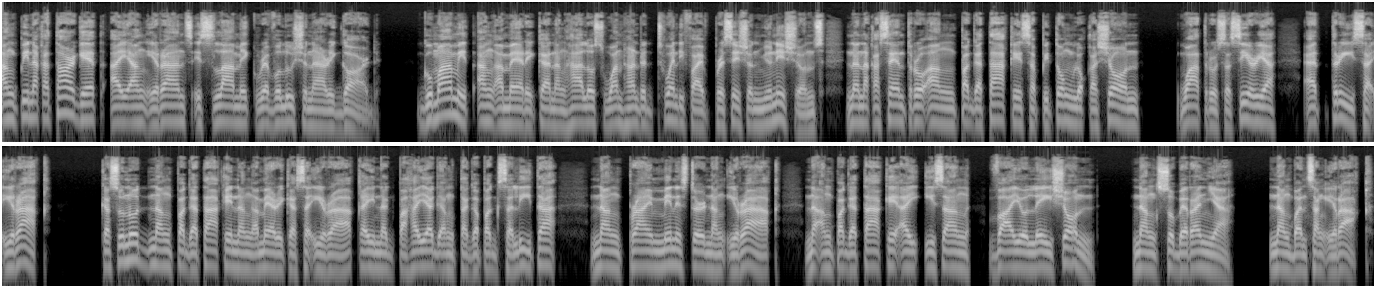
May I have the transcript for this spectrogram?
Ang pinaka-target ay ang Iran's Islamic Revolutionary Guard. Gumamit ang Amerika ng halos 125 precision munitions na nakasentro ang pag-atake sa pitong lokasyon, 4 sa Syria at 3 sa Iraq. Kasunod ng pag-atake ng Amerika sa Iraq ay nagpahayag ang tagapagsalita ng Prime Minister ng Iraq na ang pag-atake ay isang violation ng soberanya ng bansang Iraq.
